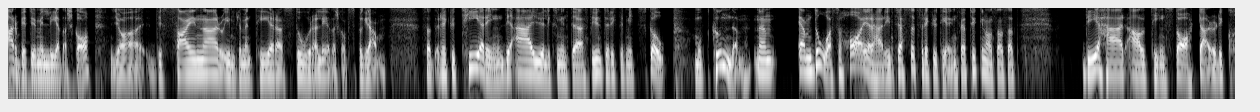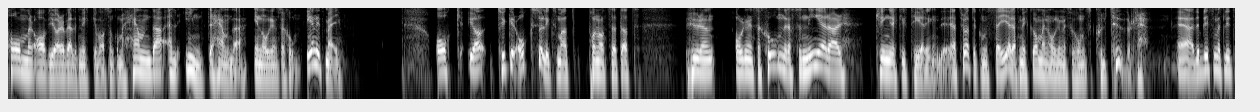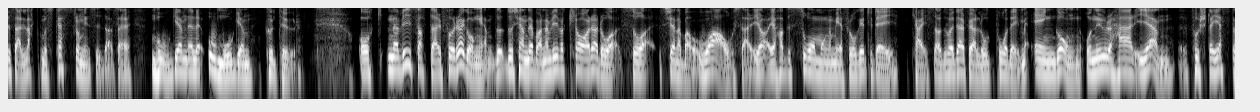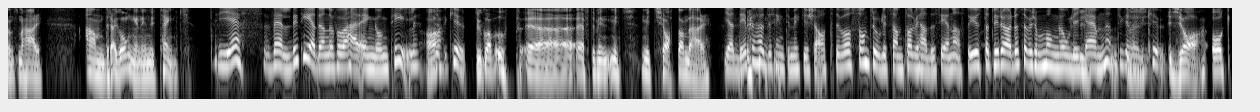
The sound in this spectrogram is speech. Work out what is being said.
arbetar ju med ledarskap. Jag designar och implementerar stora ledarskapsprogram. Så att rekrytering, det är ju liksom inte, det är ju inte riktigt mitt scope mot kunden. Men ändå så har jag det här intresset för rekrytering, för jag tycker någonstans att det är här allting startar och det kommer avgöra väldigt mycket vad som kommer hända eller inte hända i en organisation, enligt mig. Och jag tycker också liksom att på något sätt att hur en organisation resonerar kring rekrytering, jag tror att det kommer säga rätt mycket om en organisations kultur. Eh, det blir som ett lite så här lackmustest från min sida. Så här, mogen eller omogen kultur. Och när vi satt där förra gången, då, då, kände jag bara, när vi var klara då, så kände jag bara wow. Så här, jag, jag hade så många mer frågor till dig Kajsa. Det var därför jag låg på dig med en gång. Och nu är du här igen. Första gästen som är här andra gången i Nytt Tänk. Yes, väldigt hedrande att få vara här en gång till. Ja, Superkul. Du gav upp eh, efter min, mitt, mitt tjatande här. Ja, det behövdes inte mycket tjat. Det var ett sånt roligt samtal vi hade senast. Och just att vi rörde oss över så många olika ämnen tyckte jag var väldigt kul. Ja, och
